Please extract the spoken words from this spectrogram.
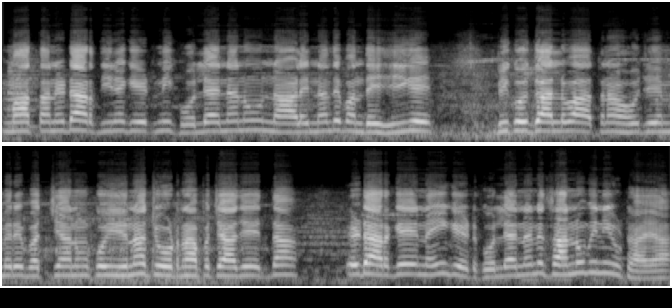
ਮਾਤਾ ਨੇ, ਡਰਦੀ ਨੇ ਗੇਟ ਨਹੀਂ ਖੋਲਿਆ ਇਹਨਾਂ ਨੂੰ, ਨਾਲ ਇਹਨਾਂ ਦੇ ਬੰਦੇ ਸੀਗੇ ਵੀ ਕੋਈ ਗੱਲਬਾਤ ਨਾ ਹੋ ਜੇ, ਮੇਰੇ ਬੱਚਿਆਂ ਨੂੰ ਕੋਈ ਨਾ ਚੋਟ ਨਾ ਪਹੁੰਚਾ ਜੇ ਇਦਾਂ ਇਹ ਡਰ ਗਏ, ਨਹੀਂ ਗੇਟ ਖੋਲਿਆ ਇਹਨਾਂ ਨੇ ਸਾਨੂੰ ਵੀ ਨਹੀਂ ਉਠਾਇਆ।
